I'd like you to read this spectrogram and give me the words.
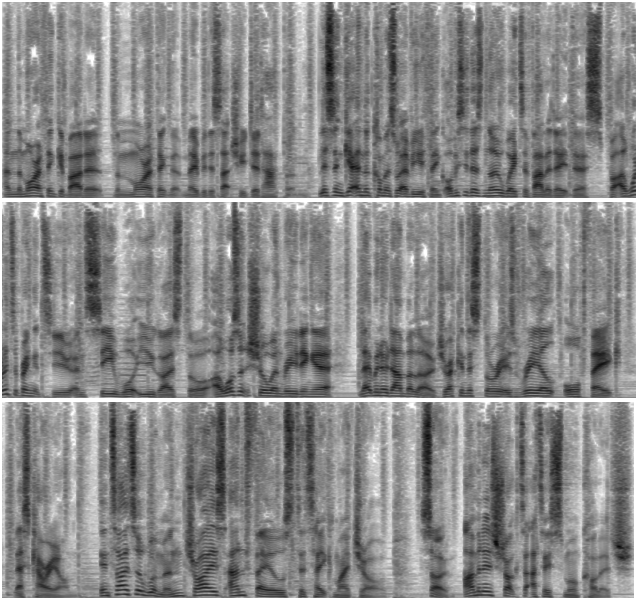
and the more I think about it, the more I think that maybe this actually did happen. Listen, get in the comments whatever you think. Obviously, there's no way to validate this, but I wanted to bring it to you and see what you guys thought. I wasn't sure when reading it. Let me know down below. Do you reckon this story is real or fake? Let's carry on. Entitled Woman tries and fails to take my job. So, I'm an instructor at a small college.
